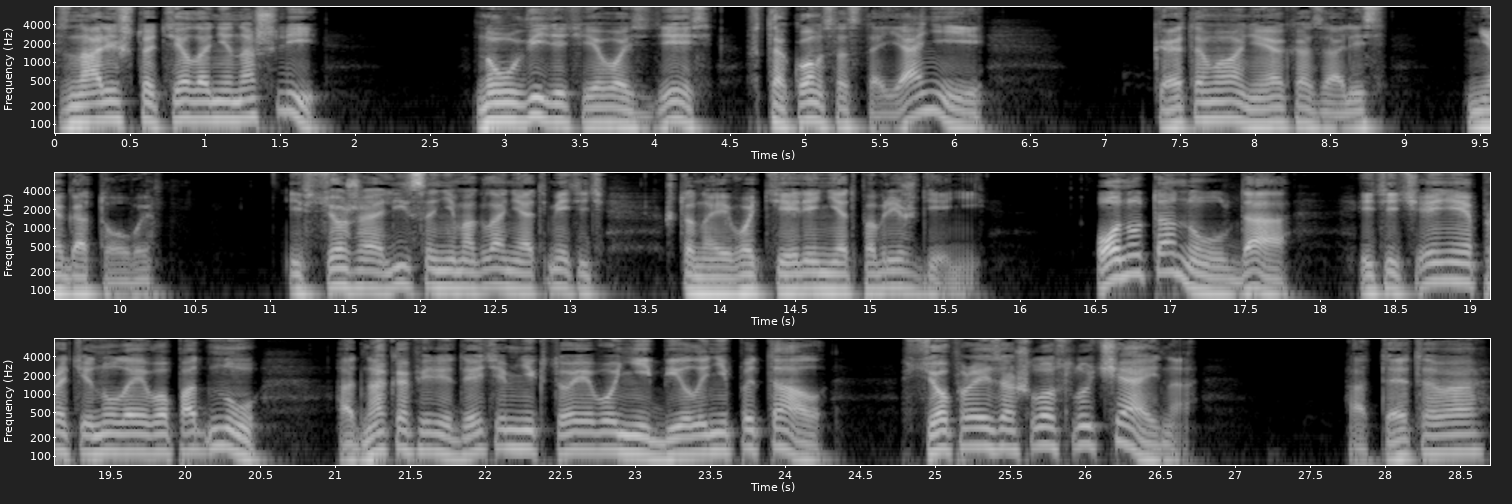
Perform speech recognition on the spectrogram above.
знали, что тело не нашли, но увидеть его здесь, в таком состоянии, к этому они оказались не готовы. И все же Алиса не могла не отметить, что на его теле нет повреждений. Он утонул, да, и течение протянуло его по дну, однако перед этим никто его не бил и не пытал. Все произошло случайно. От этого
